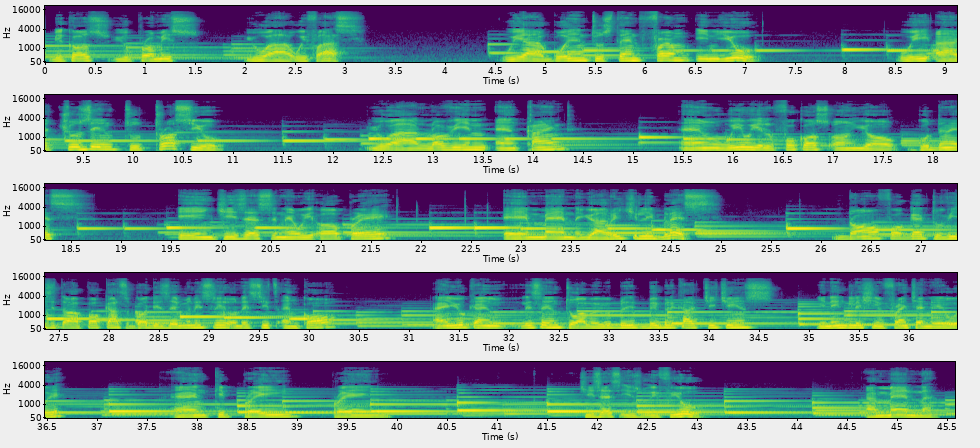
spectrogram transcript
because you promise you are with us. We are going to stand firm in you. We are choosing to trust you. You are loving and kind, and we will focus on your goodness. In Jesus' name we all pray. Amen. You are richly blessed. Don't forget to visit our podcast, God is Able Ministry, on the seat and call. And you can listen to our biblical teachings in English, in French, and in Ewe. And keep praying, praying. Jesus is with you. Amen.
